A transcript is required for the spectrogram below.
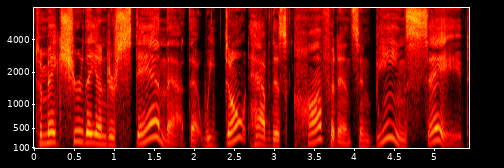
to make sure they understand that, that we don't have this confidence in being saved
